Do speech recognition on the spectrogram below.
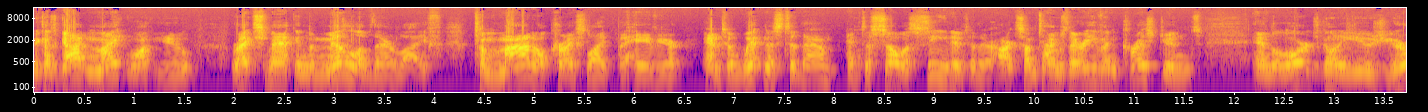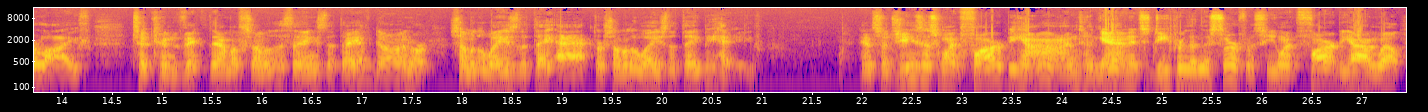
Because God might want you right smack in the middle of their life to model Christ like behavior and to witness to them and to sow a seed into their heart. Sometimes they're even Christians and the Lord's going to use your life to convict them of some of the things that they have done, or some of the ways that they act, or some of the ways that they behave. And so Jesus went far beyond, again, it's deeper than the surface. He went far beyond, well,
